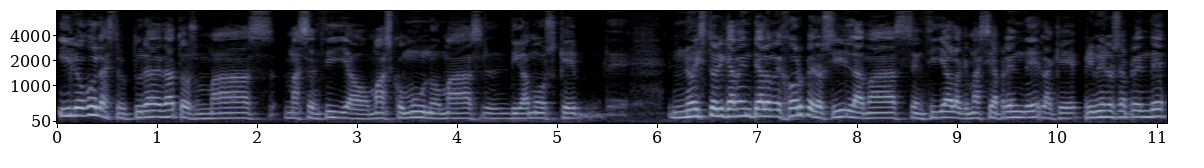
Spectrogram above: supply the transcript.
Y luego la estructura de datos más, más sencilla o más común o más, digamos que no históricamente a lo mejor, pero sí la más sencilla o la que más se aprende, la que primero se aprende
